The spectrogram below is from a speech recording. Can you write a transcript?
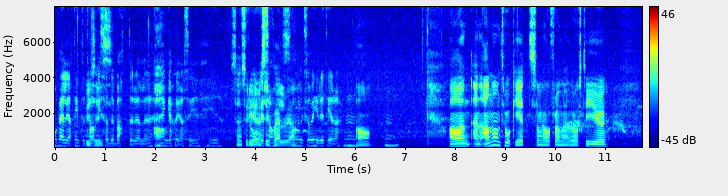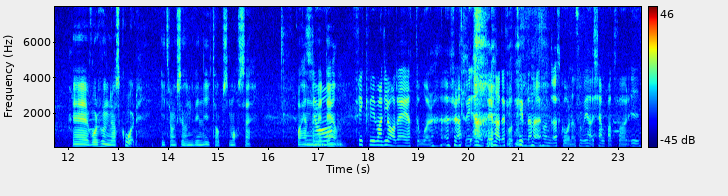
och väljer att inte ta Precis. vissa debatter eller Ja. engagera sig i, i Censurera frågor sig som, själv ja. som liksom irriterar. Mm. Ja. Mm. Ja, en, en annan tråkighet som vi har framöver oss det är ju eh, vår hundrastgård i Trångsund vid Nytorps mosse. Vad händer Ja. med den? Fick vi vara glada i ett år för att vi äntligen hade fått till den här hundrastgården som vi har kämpat för i,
